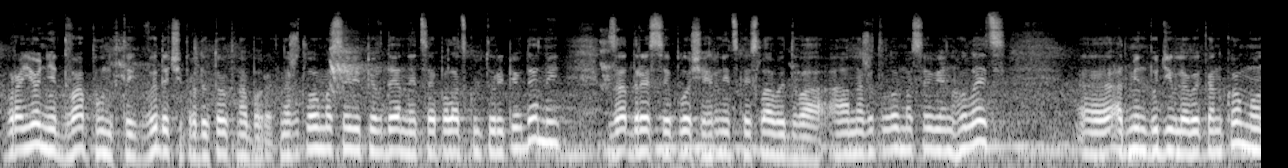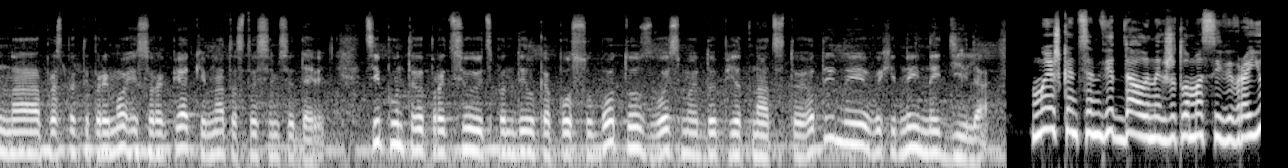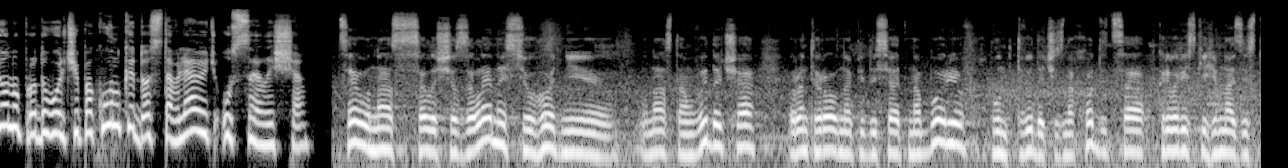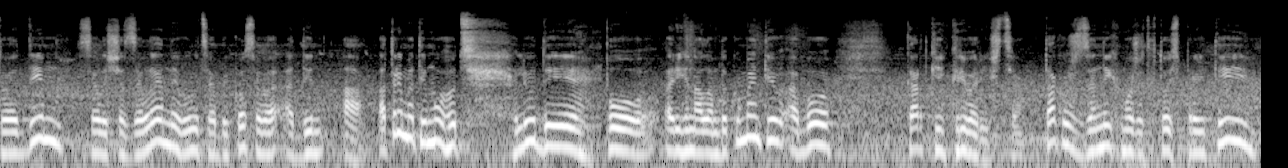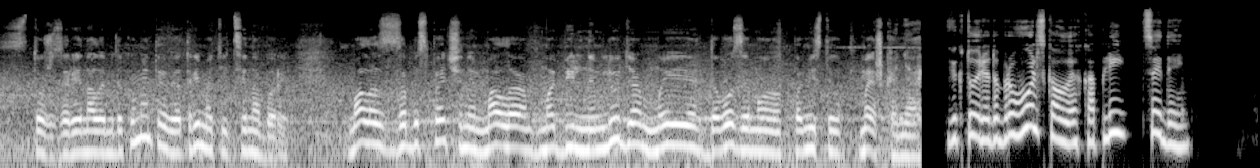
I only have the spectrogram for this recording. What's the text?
в районі два пункти видачі продуктових наборів. На житловому масиві Південний це Палац культури Південний за адресою площі Границької слави 2, а на житловому масиві Інгулець Е, адмінбудівля виконкому на проспекті Перемоги 45, кімната 179. Ці пункти працюють з понеділка по суботу з 8 до 15 години, вихідний неділя. Мешканцям віддалених житломасивів району продовольчі пакунки доставляють у селища. Це у нас селище Зелене. Сьогодні у нас там видача орієнтировно 50 наборів. Пункт видачі знаходиться в Криворізькій гімназії 101, селище Зелене, вулиця Абрикосова, 1А. Отримати можуть люди по оригіналам документів або картки криворіжця. Також за них може хтось прийти теж з оригіналами документів і отримати ці набори. Малозабезпеченим, маломобільним людям ми довозимо по місту мешкання. Вікторія Добровольська, Олег Каплій. Цей день.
